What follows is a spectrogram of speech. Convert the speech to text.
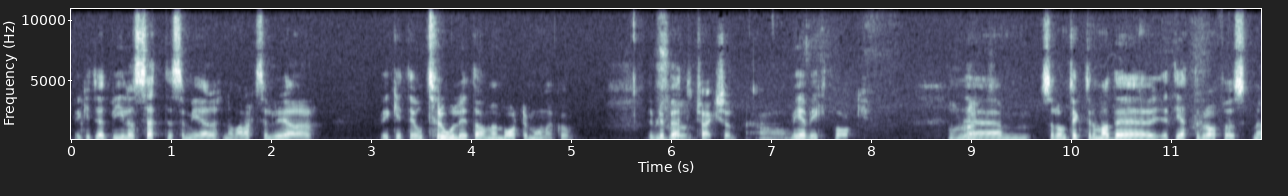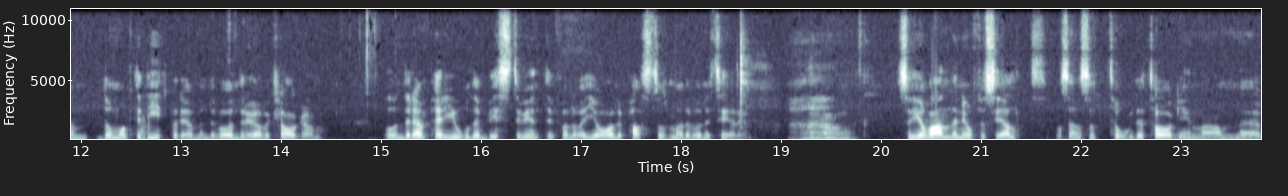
Vilket gör att bilen sätter sig mer när man accelererar. Vilket är otroligt användbart i Monaco. Det blir För- bättre traction. Ja. Mer vikt bak. Right. Ehm, så de tyckte de hade ett jättebra fusk men de åkte dit på det men det var under överklagan. Och under den perioden visste vi inte ifall det var jag eller pastorn som hade vunnit serien. Ja. Så jag vann den ju officiellt och sen så tog det ett tag innan eh,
